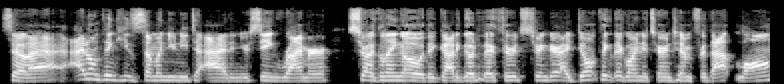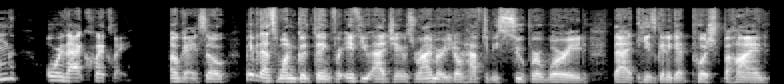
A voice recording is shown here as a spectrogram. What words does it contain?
So I, I don't think he's someone you need to add. And you're seeing Reimer struggling. Oh, they got to go to their third stringer. I don't think they're going to turn to him for that long or that quickly. Okay, so maybe that's one good thing for if you add James Reimer, you don't have to be super worried that he's going to get pushed behind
